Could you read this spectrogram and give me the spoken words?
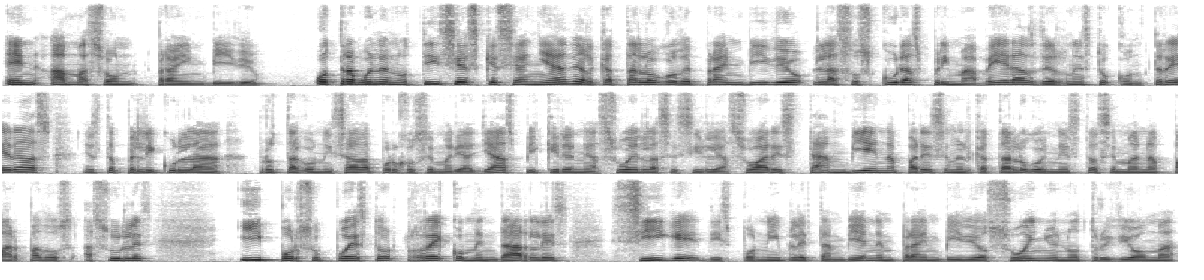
en Amazon Prime Video. Otra buena noticia es que se añade al catálogo de Prime Video Las Oscuras Primaveras de Ernesto Contreras, esta película protagonizada por José María Yaspic, Irene Azuela, Cecilia Suárez, también aparece en el catálogo en esta semana Párpados Azules. Y por supuesto recomendarles, sigue disponible también en Prime Video Sueño en otro idioma,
